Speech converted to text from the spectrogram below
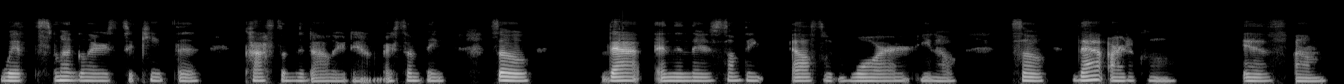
with smugglers to keep the cost of the dollar down or something. So that, and then there's something else with war, you know. So that article is, um,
